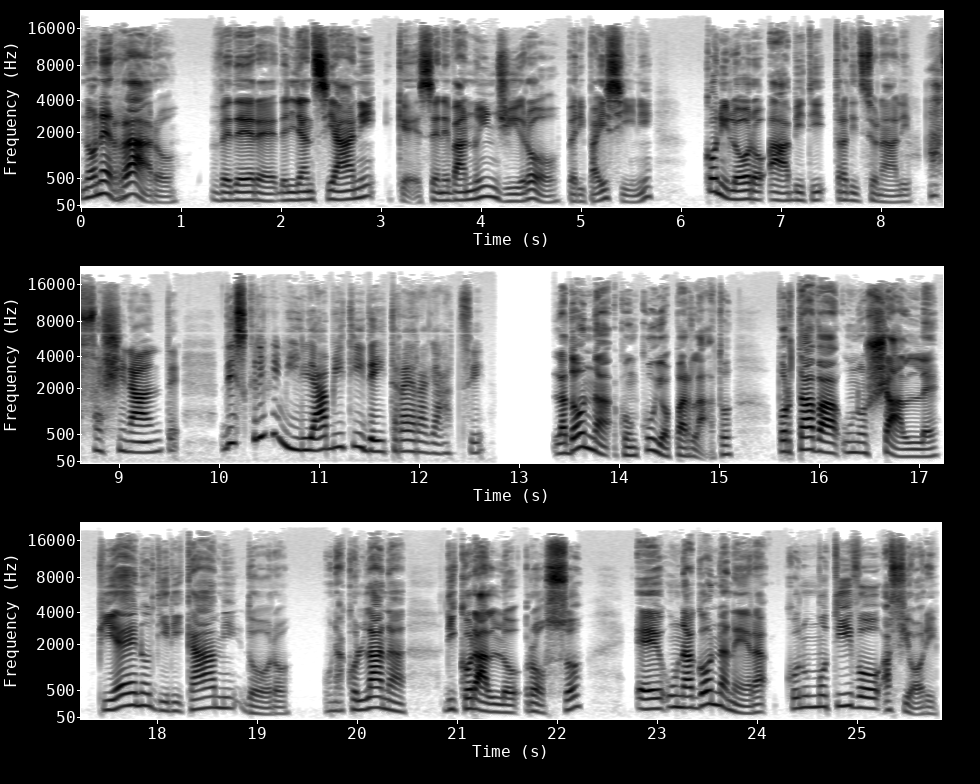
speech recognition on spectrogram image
non è raro vedere degli anziani che se ne vanno in giro per i paesini con i loro abiti tradizionali. Affascinante. Descrivimi gli abiti dei tre ragazzi. La donna con cui ho parlato portava uno scialle pieno di ricami d'oro, una collana di corallo rosso e una gonna nera con un motivo a fiori,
